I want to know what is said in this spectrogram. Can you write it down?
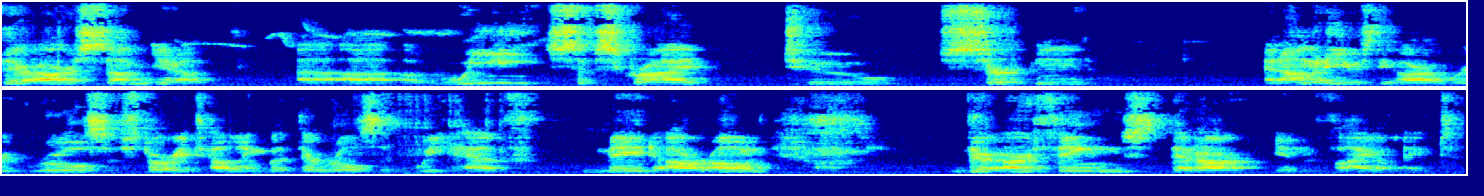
there are some, you know, uh, uh, we subscribe to certain, and I'm going to use the R word, rules of storytelling, but they're rules that we have made our own. There are things that are inviolate.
